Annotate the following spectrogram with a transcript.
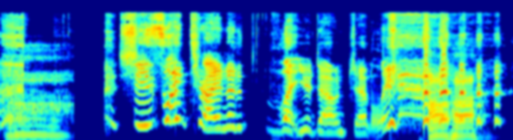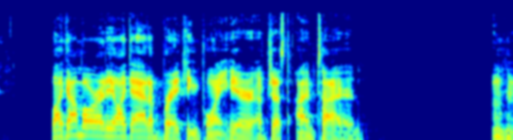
She's like trying to let you down gently. Uh huh. like, I'm already, like, at a breaking point here of just, I'm tired. hmm.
